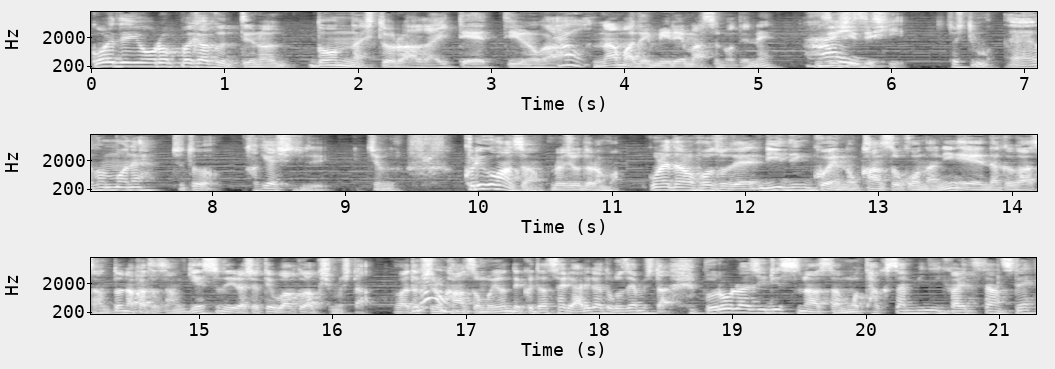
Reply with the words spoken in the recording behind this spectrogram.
これでヨーロッパ企画っていうのはどんな人らがいてっていうのがはい生で見れますのでね。はいぜひぜひ。そしても、えーこれもね、ちょっと駆け足で言っちゃう。栗ごはんさん、ラジオドラマ。この間の放送でリーディング公演の感想コーナーに、えー中川さんと中田さんゲストでいらっしゃってワクワクしました。私の感想も読んでくださりありがとうございました。プロラジリスナーさんもたくさん見に行かれてたんですね。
